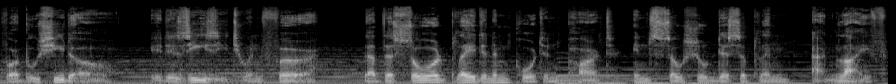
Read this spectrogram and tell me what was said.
For Bushido, it is easy to infer that the sword played an important part in social discipline and life.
